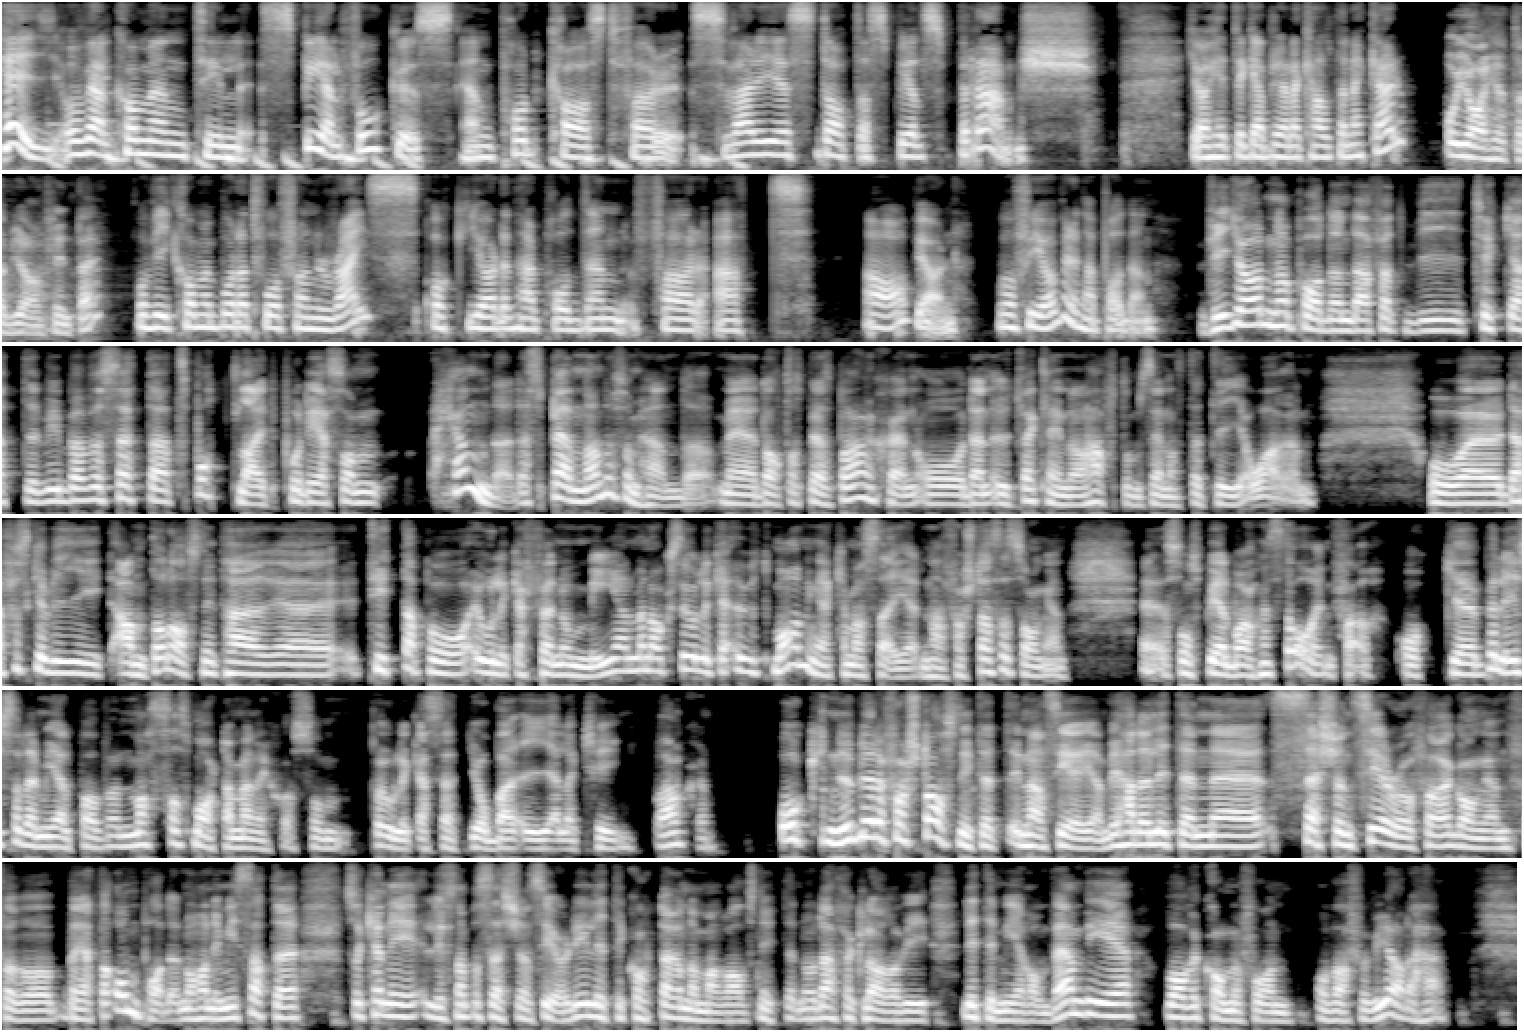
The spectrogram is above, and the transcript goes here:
Hej och välkommen till Spelfokus, en podcast för Sveriges dataspelsbransch. Jag heter Gabriella Kalteneckar. Och jag heter Björn Flintberg. Och vi kommer båda två från RISE och gör den här podden för att, ja Björn, varför gör vi den här podden? Vi gör den här podden därför att vi tycker att vi behöver sätta ett spotlight på det som händer, det spännande som händer med dataspelsbranschen och den utveckling den har haft de senaste tio åren. Och eh, därför ska vi i ett antal avsnitt här eh, titta på olika fenomen men också olika utmaningar kan man säga den här första säsongen eh, som spelbranschen står inför och belysa det med hjälp av en massa smarta människor som på olika sätt jobbar i eller kring branschen. Och nu blir det första avsnittet i den här serien. Vi hade en liten eh, session zero förra gången för att berätta om podden. Och har ni missat det så kan ni lyssna på session zero. Det är lite kortare än de här avsnitten och där förklarar vi lite mer om vem vi är, var vi kommer ifrån och varför vi gör det här.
